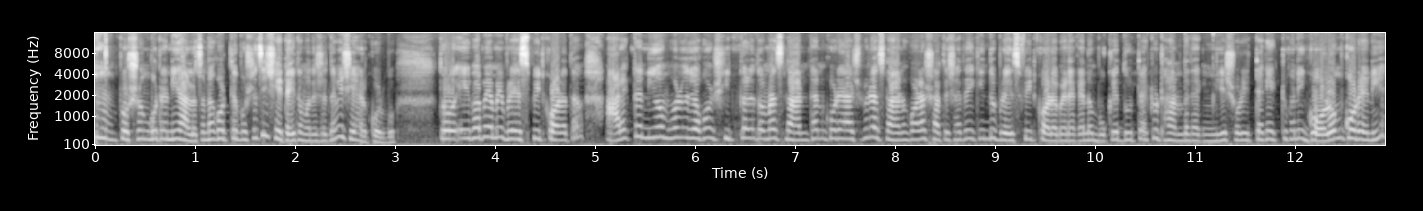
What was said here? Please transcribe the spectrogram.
প্রসঙ্গটা নিয়ে আলোচনা করতে বসেছি, সেটাই তোমাদের সাথে আমি শেয়ার করব। তো এইভাবে আমি ব্রেস্ট ফিট করাতাম। আরেকটা নিয়ম হলো, যখন শীতকালে তোমরা স্নান টান করে আসবে না, স্নান করার সাথে সাথেই কিন্তু ব্রেস্ট ফিট করাবে না কেন? বুকের দুধটা একটু ঠান্ডা থাকে, নিজের শরীরটাকে একটুখানি গরম করে নিয়ে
